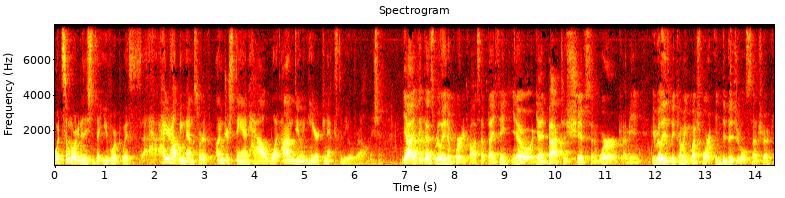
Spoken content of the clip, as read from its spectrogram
what some organizations that you've worked with, how you're helping them sort of understand how what I'm doing here connects to the overall mission. Yeah, I think that's really an important concept. I think, you know, again, back to shifts and work, I mean, it really is becoming much more individual centric.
